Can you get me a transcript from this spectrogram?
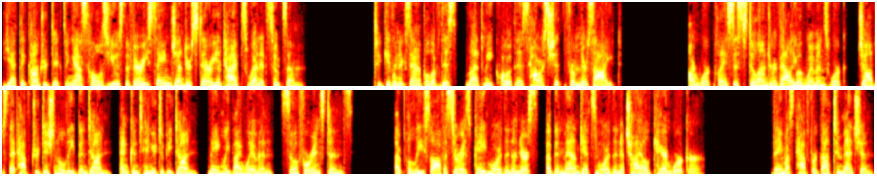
yet the contradicting assholes use the very same gender stereotypes when it suits them. To give an example of this, let me quote this horseshit from their site. Our workplaces still undervalue women's work, jobs that have traditionally been done, and continue to be done, mainly by women. So for instance, a police officer is paid more than a nurse, a bin man gets more than a child care worker. They must have forgot to mention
